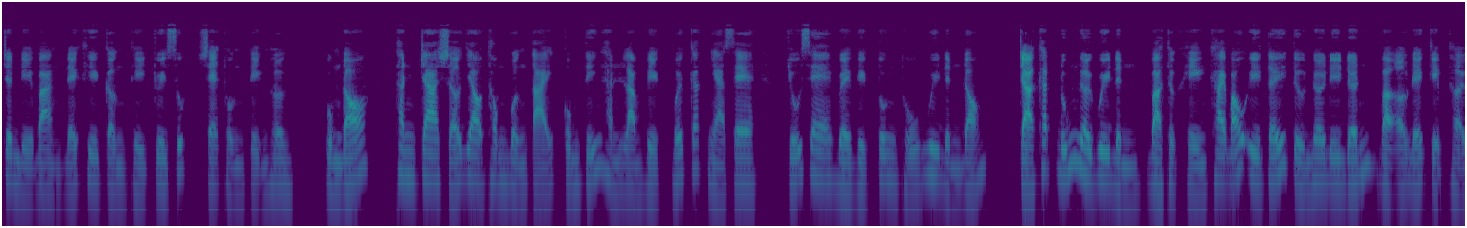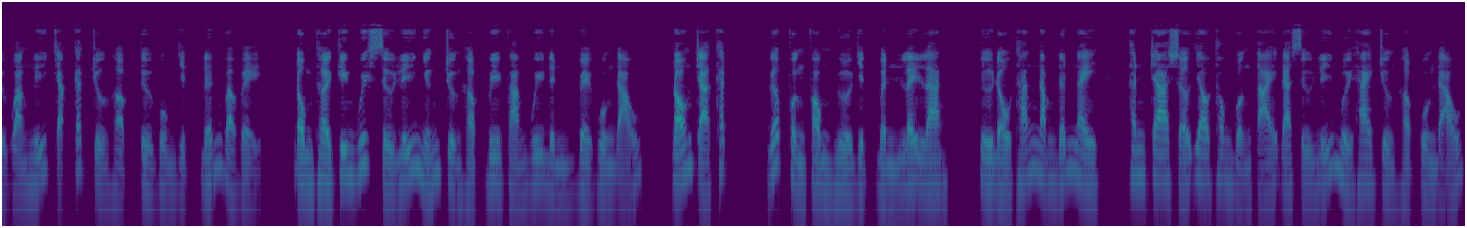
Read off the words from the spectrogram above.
trên địa bàn để khi cần thì truy xuất sẽ thuận tiện hơn. Cùng đó, Thanh tra Sở Giao thông Vận tải cũng tiến hành làm việc với các nhà xe, chủ xe về việc tuân thủ quy định đón, trả khách đúng nơi quy định và thực hiện khai báo y tế từ nơi đi đến và ở để kịp thời quản lý chặt các trường hợp từ vùng dịch đến và về, đồng thời kiên quyết xử lý những trường hợp vi phạm quy định về quần đảo, đón trả khách, góp phần phòng ngừa dịch bệnh lây lan. Từ đầu tháng 5 đến nay, Thanh tra Sở Giao thông Vận tải đã xử lý 12 trường hợp quần đảo,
